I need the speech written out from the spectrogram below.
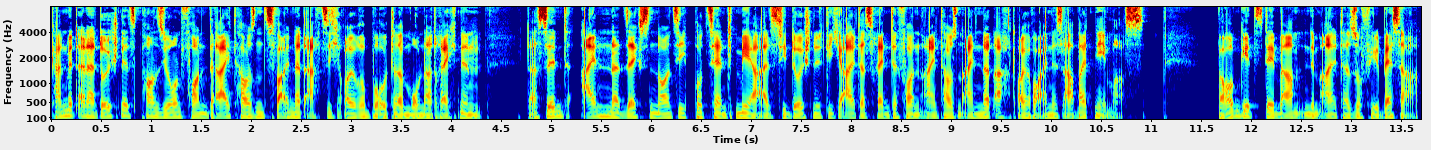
kann mit einer Durchschnittspension von 3.280 Euro brutto im Monat rechnen. Das sind 196 Prozent mehr als die durchschnittliche Altersrente von 1.108 Euro eines Arbeitnehmers. Warum geht es den Beamten im Alter so viel besser?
